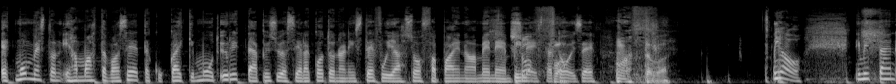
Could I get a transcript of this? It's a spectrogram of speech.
Et mun mielestä on ihan mahtavaa se, että kun kaikki muut yrittää pysyä siellä kotona, niin Stefu ja Soffa painaa meneen bileistä Soffa. toiseen. Mahtavaa. Joo, nimittäin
